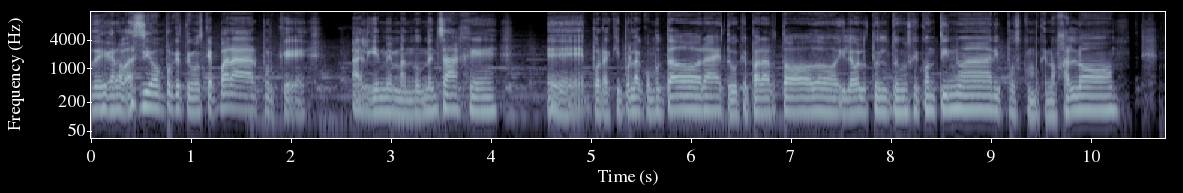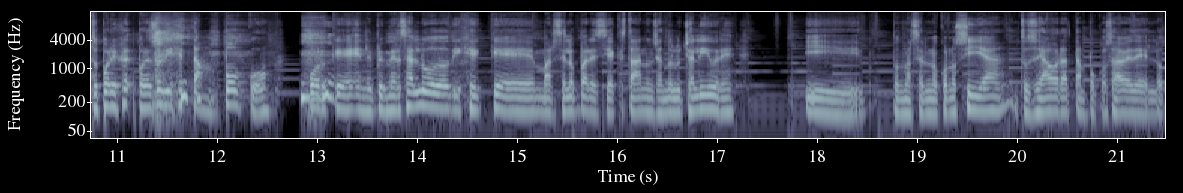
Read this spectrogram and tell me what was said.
de grabación porque tuvimos que parar porque alguien me mandó un mensaje eh, por aquí por la computadora y tuve que parar todo y luego lo, lo tuvimos que continuar y pues como que no jaló. Entonces por, por eso dije tampoco porque en el primer saludo dije que Marcelo parecía que estaba anunciando lucha libre y pues Marcelo no conocía, entonces ahora tampoco sabe de, lo-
